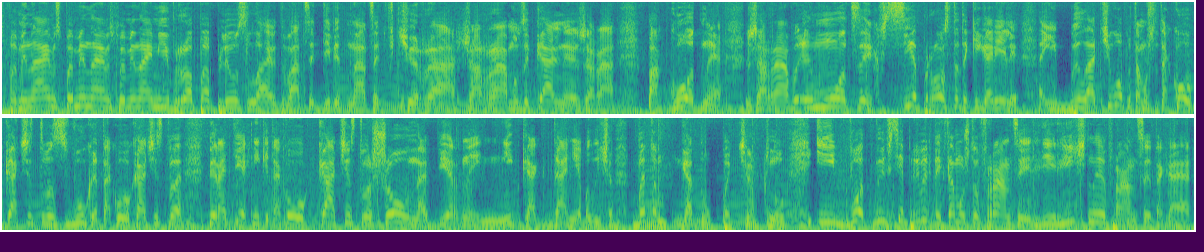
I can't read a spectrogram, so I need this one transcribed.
Вспоминаем, вспоминаем, вспоминаем Европа Плюс Live 2019 вчера. Жара, музыкальная жара, погодная, жара в эмоциях. Все просто таки горели. И было от чего, потому что такого качества звука, такого качества пиротехники, такого качества шоу, наверное, никогда не было еще. В этом году, подчеркну. И вот мы все привыкли к тому, что Франция лиричная, Франция такая,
